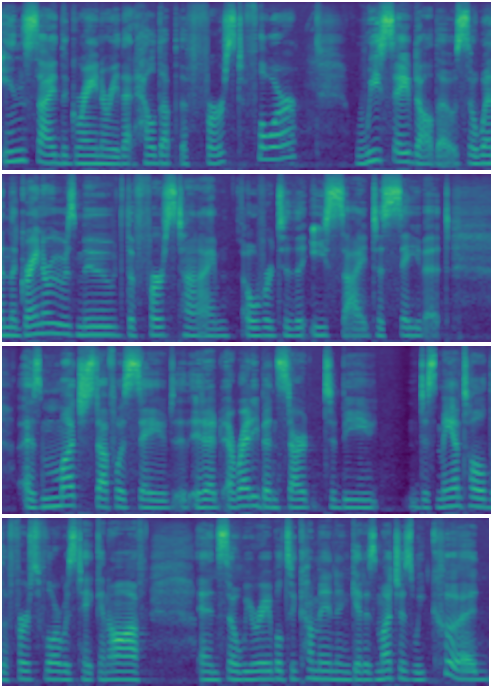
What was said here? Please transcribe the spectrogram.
inside the granary that held up the first floor. We saved all those. So when the granary was moved the first time over to the east side to save it, as much stuff was saved. It had already been started to be dismantled. The first floor was taken off. And so we were able to come in and get as much as we could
